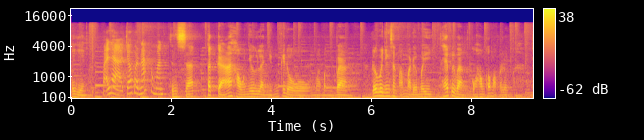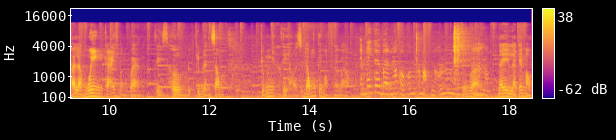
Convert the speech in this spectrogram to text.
chó gì? Phải là chó Bernard không anh? Chính xác. Tất cả hầu như là những cái đồ mà bằng vàng. Đối với những sản phẩm mà đờ mi thép với vàng cũng không có mọc ra luôn. Phải là nguyên cái bằng vàng thì thường được kiểm định xong. Chuẩn thì họ sẽ đóng cái mọc này vào. Em thấy cái bên nó còn có một cái mọc nữa đúng không? Đúng rồi. Đây là cái mọc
